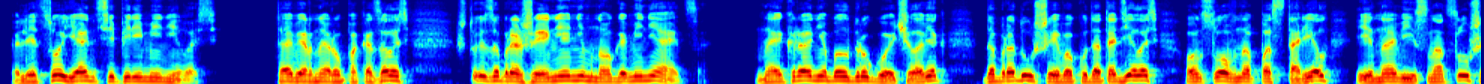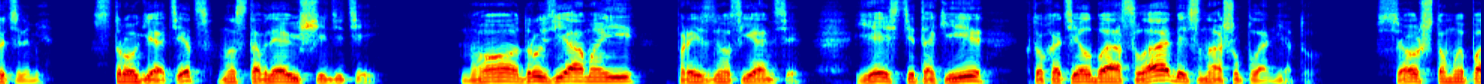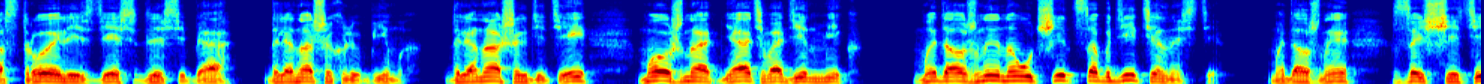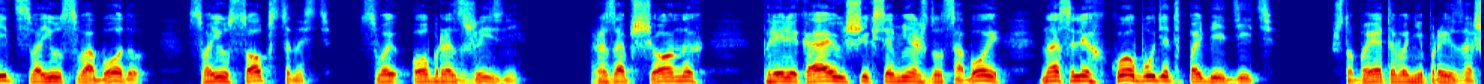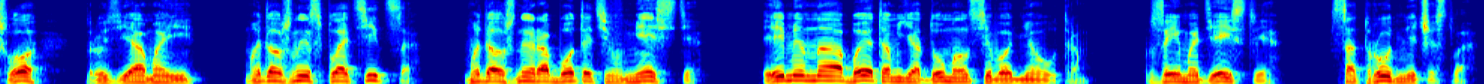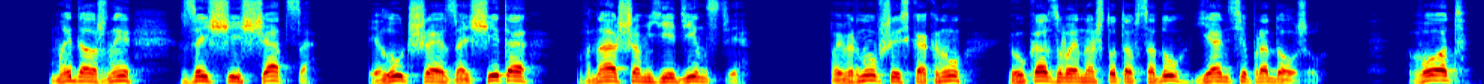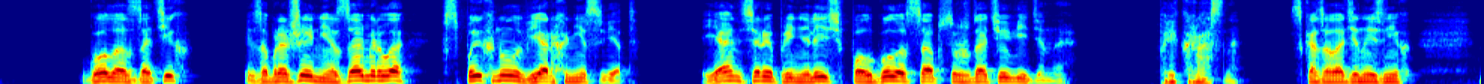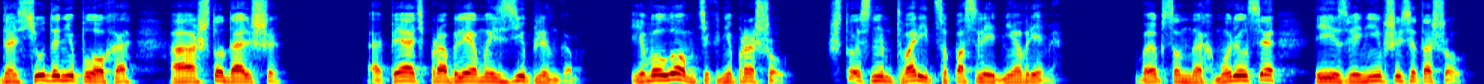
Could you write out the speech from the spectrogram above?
Лицо Янси переменилось. Тавернеру показалось, что изображение немного меняется. На экране был другой человек, добродушие его куда-то делось, он словно постарел и навис над слушателями. Строгий отец, наставляющий детей. «Но, друзья мои», — произнес Янси, — «есть и такие, кто хотел бы ослабить нашу планету. Все, что мы построили здесь для себя, для наших любимых, для наших детей, можно отнять в один миг. Мы должны научиться бдительности. Мы должны защитить свою свободу, свою собственность, свой образ жизни. Разобщенных пререкающихся между собой, нас легко будет победить. Чтобы этого не произошло, друзья мои, мы должны сплотиться, мы должны работать вместе. Именно об этом я думал сегодня утром. взаимодействие, сотрудничество. Мы должны защищаться, и лучшая защита в нашем единстве. Повернувшись к окну и указывая на что-то в саду, Янси продолжил. «Вот...» Голос затих, изображение замерло, вспыхнул верхний свет. Янсеры принялись в полголоса обсуждать увиденное. «Прекрасно», — сказал один из них. «До сюда неплохо. А что дальше?» «Опять проблемы с Зиплингом. Его ломтик не прошел. Что с ним творится последнее время?» Бэбсон нахмурился и, извинившись, отошел.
